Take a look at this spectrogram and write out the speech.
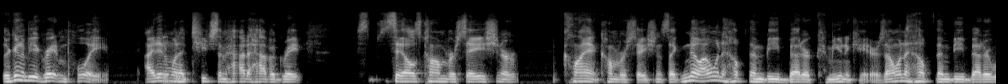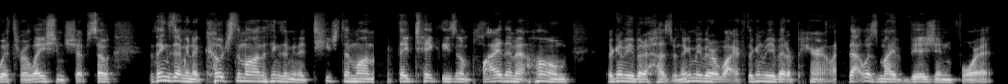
they're going to be a great employee. I didn't mm-hmm. want to teach them how to have a great sales conversation or client conversations like, no, I want to help them be better communicators. I want to help them be better with relationships. So the things I'm going to coach them on, the things I'm going to teach them on, if they take these and apply them at home, they're going to be a better husband. They're going to be a better wife. They're going to be a better parent. Like that was my vision for it.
